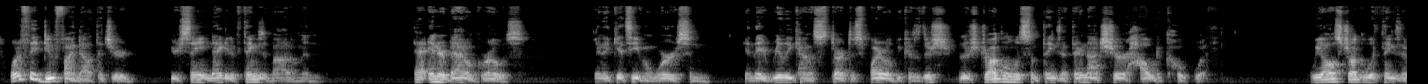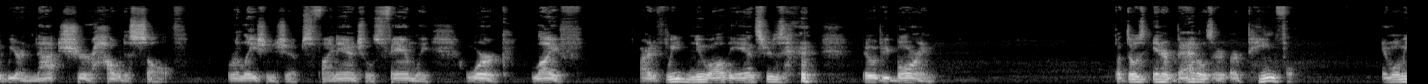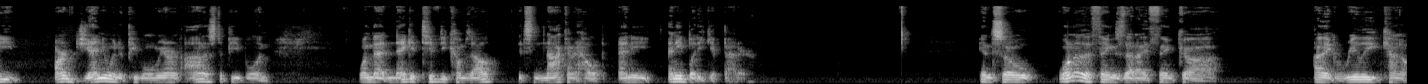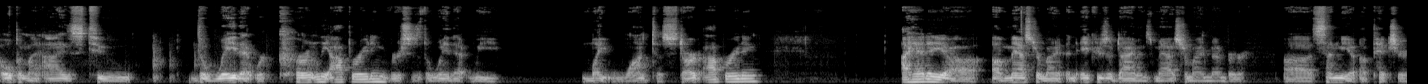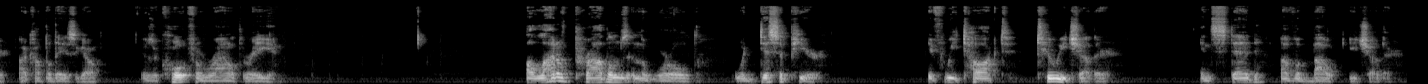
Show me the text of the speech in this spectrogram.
What if they do find out that you're you're saying negative things about them and that inner battle grows and it gets even worse and and they really kind of start to spiral because they're they're struggling with some things that they're not sure how to cope with. We all struggle with things that we are not sure how to solve. Relationships, financials, family, work, life. All right, if we knew all the answers, it would be boring. But those inner battles are, are painful. And when we aren't genuine to people, when we aren't honest to people, and when that negativity comes out, it's not going to help any anybody get better. And so, one of the things that I think uh, I think really kind of opened my eyes to the way that we're currently operating versus the way that we might want to start operating. I had a, uh, a mastermind, an Acres of Diamonds mastermind member, uh, send me a, a picture a couple days ago. It was a quote from Ronald Reagan. A lot of problems in the world would disappear if we talked to each other instead of about each other.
